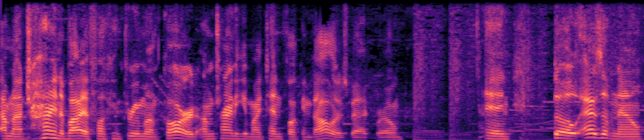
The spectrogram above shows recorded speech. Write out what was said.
I'm not trying to buy a fucking three month card. I'm trying to get my 10 fucking dollars back, bro. And so as of now,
